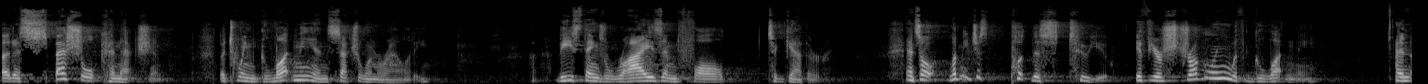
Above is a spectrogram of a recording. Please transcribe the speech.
an especial connection between gluttony and sexual immorality. These things rise and fall together. And so let me just put this to you. If you're struggling with gluttony, and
